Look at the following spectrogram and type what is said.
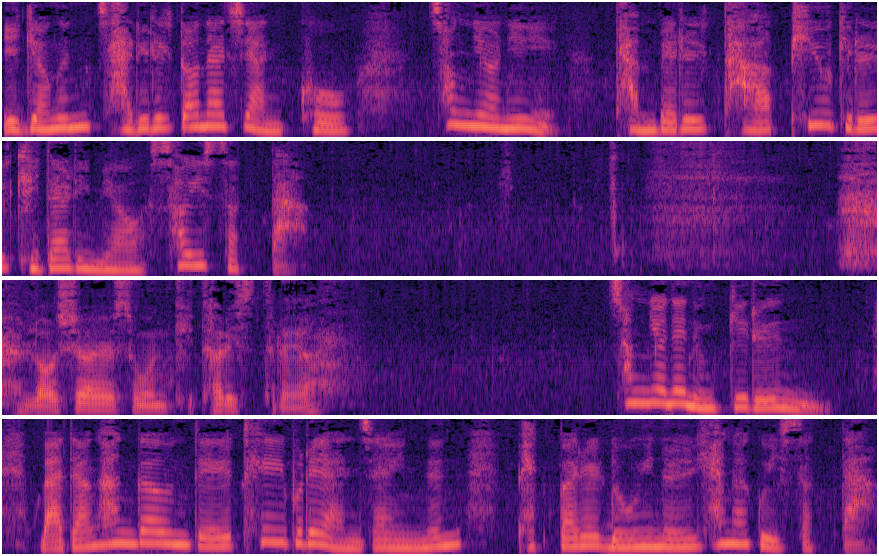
이경은 자리를 떠나지 않고 청년이 담배를 다 피우기를 기다리며 서 있었다. 러시아에서 온 기타리스트래요. 청년의 눈길은 마당 한가운데의 테이블에 앉아 있는 백발의 노인을 향하고 있었다.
